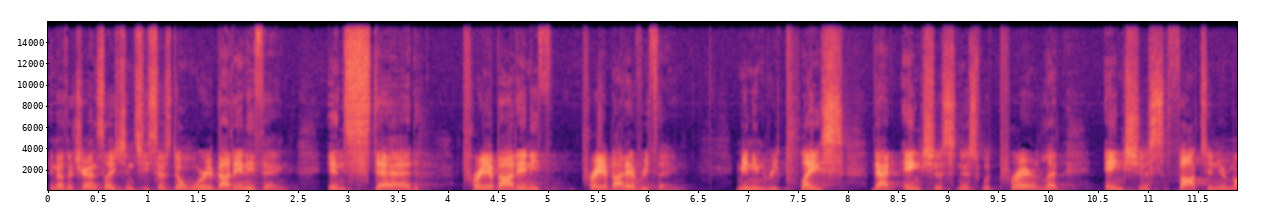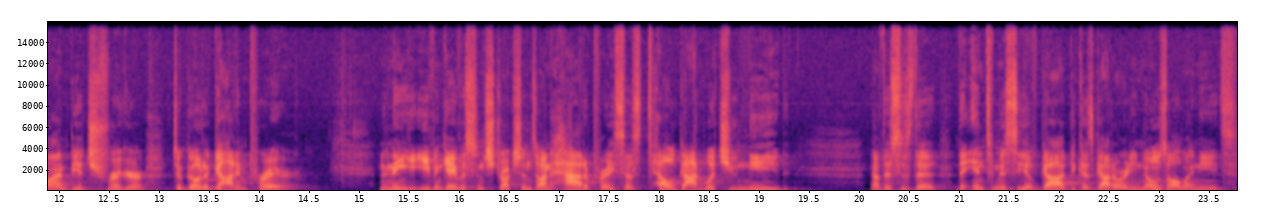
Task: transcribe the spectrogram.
In other translations, he says, Don't worry about anything. Instead, pray about anything Pray about everything, meaning replace that anxiousness with prayer. Let anxious thoughts in your mind be a trigger to go to God in prayer. And then he even gave us instructions on how to pray. He says, Tell God what you need. Now, this is the, the intimacy of God because God already knows all our needs.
